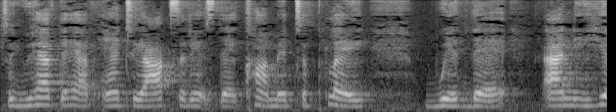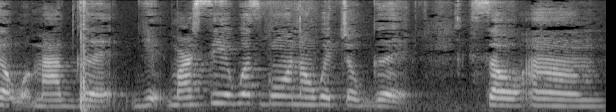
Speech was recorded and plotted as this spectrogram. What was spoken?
So you have to have antioxidants that come into play with that. I need help with my gut. Marcia, what's going on with your gut? So, um,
